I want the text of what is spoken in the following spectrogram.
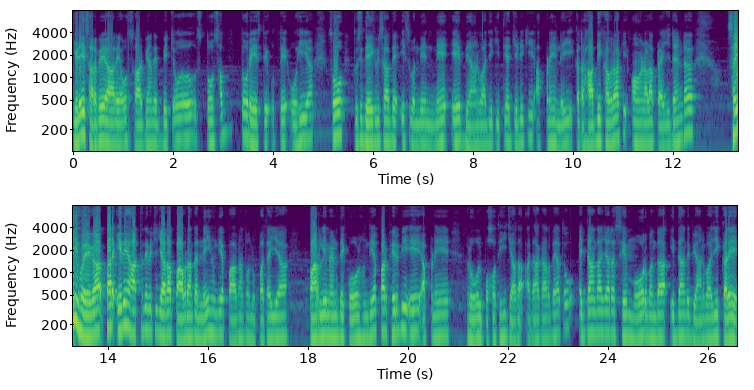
ਜਿਹੜੇ ਸਰਵੇ ਆ ਰਹੇ ਆ, ਉਹ ਸਰਵਿਆਂ ਦੇ ਵਿੱਚ ਉਹ ਉਸ ਤੋਂ ਸਭ ਤੋਂ ਰੇਸ ਦੇ ਉੱਤੇ ਉਹੀ ਆ। ਸੋ ਤੁਸੀਂ ਦੇਖ ਵੀ ਸਕਦੇ ਇਸ ਬੰਦੇ ਨੇ ਇਹ ਬਿਆਨਬਾਜ਼ੀ ਕੀਤੀ ਹੈ ਜਿਹੜੀ ਕਿ ਆਪਣੇ ਲਈ ਇੱਕ ਰਾਹਤ ਦੀ ਖਬਰ ਆ ਕਿ ਆਉਣ ਵਾਲਾ ਪ੍ਰੈਜ਼ੀਡੈਂਟ ਸਹੀ ਹੋਏਗਾ, ਪਰ ਇਹਦੇ ਹੱਥ ਦੇ ਵਿੱਚ ਜ਼ਿਆਦਾ ਪਾਵਰਾਂ ਤਾਂ ਨਹੀਂ ਹੁੰਦੀਆਂ ਪਾਵਰਾਂ ਤੁਹਾਨੂੰ ਪਤਾ ਹੀ ਆ ਪਾਰਲੀਮੈਂਟ ਦੇ ਕੋਲ ਹੁੰਦੀਆਂ, ਪਰ ਫਿਰ ਵੀ ਇਹ ਆਪਣੇ ਰੋਲ ਬਹੁਤ ਹੀ ਜ਼ਿਆਦਾ ਅਦਾ ਕਰਦਾ ਆ, ਤਾਂ ਇਦਾਂ ਦਾ ਯਾਰ ਸੇ ਮੋਰ ਬੰਦਾ ਇਦਾਂ ਦੇ ਬਿਆਨਬਾਜ਼ੀ ਕਰੇ,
